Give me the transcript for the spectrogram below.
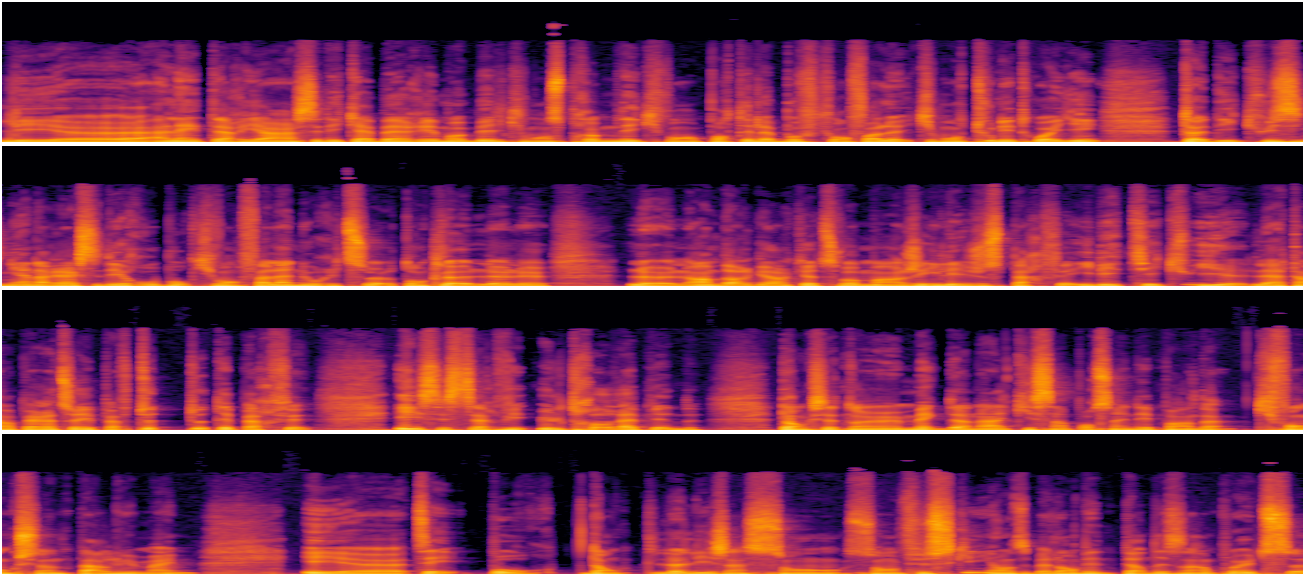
Les, euh, à l'intérieur, c'est des cabarets mobiles qui vont se promener, qui vont emporter la bouffe, qui vont, faire qui vont tout nettoyer. Tu as des cuisiniers en arrière, c'est des robots qui vont faire la nourriture. Donc, le, le, le, hamburger que tu vas manger, il est juste parfait. Il est la température est parfaite. Tout, tout, est parfait. Et c'est servi ultra rapide. Donc, c'est un McDonald's qui est 100% indépendant, qui fonctionne par lui-même. Et, euh, tu sais, Donc, là, les gens sont, sont offusqués. Ont dit, ben là, on vient de perdre des emplois et tout ça.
